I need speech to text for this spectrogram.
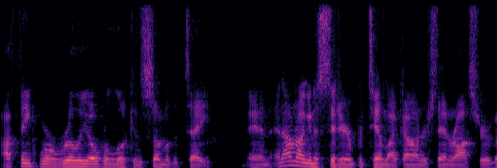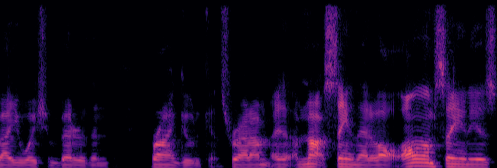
I think we're really overlooking some of the tape. And and I'm not going to sit here and pretend like I understand roster evaluation better than Brian Gutekunst, right? I'm I'm not saying that at all. All I'm saying is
